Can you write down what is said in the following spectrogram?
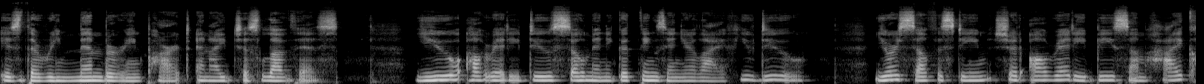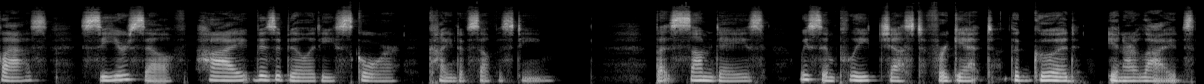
is the remembering part, and I just love this. You already do so many good things in your life. You do. Your self esteem should already be some high class, see yourself, high visibility score kind of self esteem. But some days we simply just forget the good in our lives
